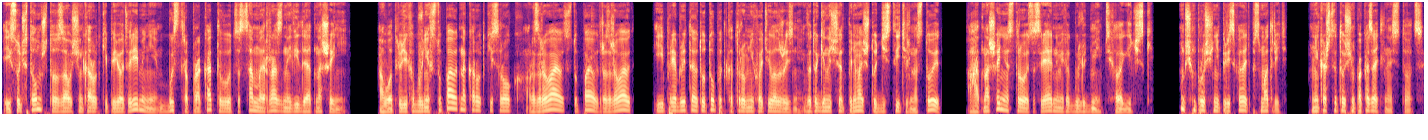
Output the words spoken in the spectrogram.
И суть в том, что за очень короткий период времени быстро прокатываются самые разные виды отношений. А вот люди как бы в них вступают на короткий срок, разрывают, вступают, разрывают и приобретают тот опыт, которого не хватило в жизни. В итоге начинают понимать, что действительно стоит, а отношения строятся с реальными как бы людьми психологически. В общем, проще не пересказать, посмотреть. Мне кажется, это очень показательная ситуация.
